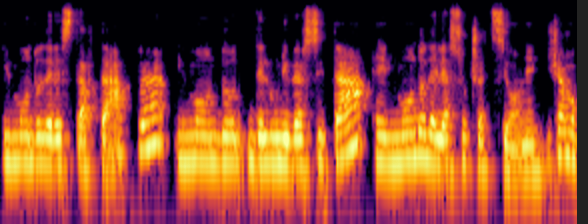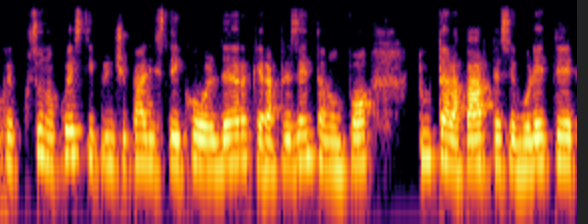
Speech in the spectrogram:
il mondo delle start-up, il mondo dell'università e il mondo delle associazioni. Diciamo che sono questi i principali stakeholder che rappresentano un po' tutta la parte, se volete,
